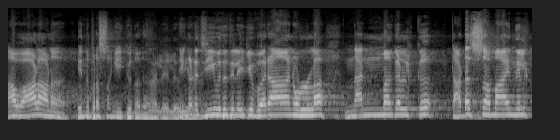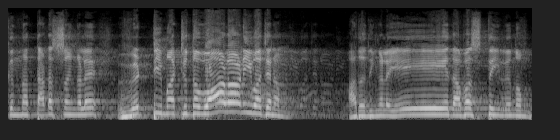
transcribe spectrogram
ആ വാളാണ് ഇന്ന് പ്രസംഗിക്കുന്നത്. നിങ്ങളുടെ ജീവിതത്തിലേക്ക് വരാനുള്ള നന്മകൾക്ക് തടസ്സമായി നിൽക്കുന്ന തടസ്സങ്ങളെ വെട്ടിമാറ്റുന്ന വാളാണ് ഈ വചനം. അത് നിങ്ങളെ ഏത് അവസ്ഥയിൽ നിന്നും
